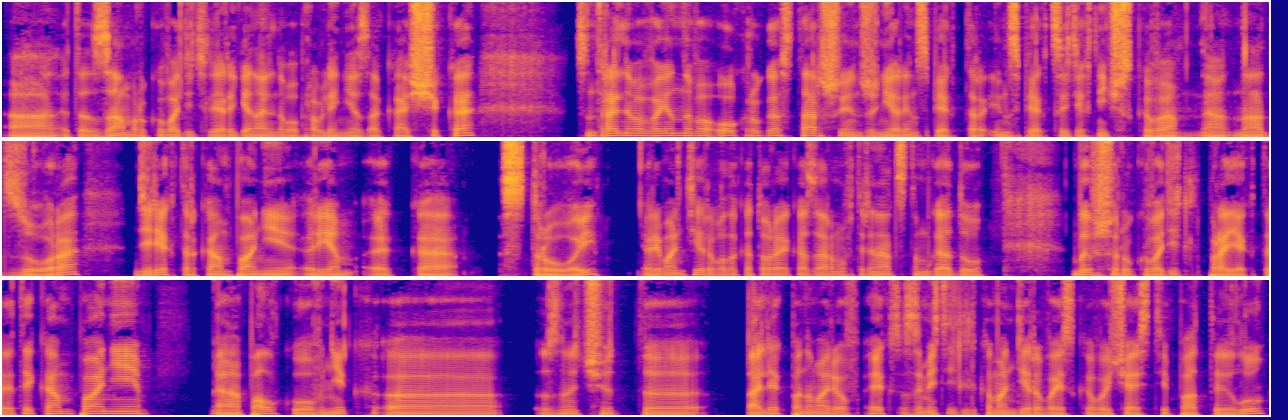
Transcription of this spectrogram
А, это зам руководителя регионального управления заказчика Центрального военного округа, старший инженер-инспектор инспекции технического а, надзора, директор компании «Ремэкострой», ремонтировала которая казарму в 2013 году, бывший руководитель проекта этой компании, а, полковник, значит, э, Олег Пономарев, экс-заместитель командира войсковой части по тылу,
